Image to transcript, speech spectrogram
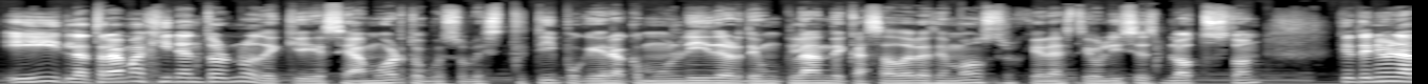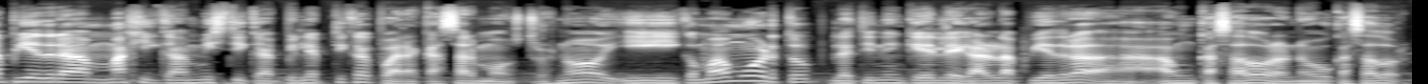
Y la trama gira en torno de que se ha muerto pues este tipo que era como un líder de un clan de cazadores de monstruos, que era este Ulises Bloodstone, que tenía una piedra mágica, mística, epiléptica para cazar monstruos, ¿no? Y como ha muerto, le tienen que legar la piedra a, a un cazador, a un nuevo cazador.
